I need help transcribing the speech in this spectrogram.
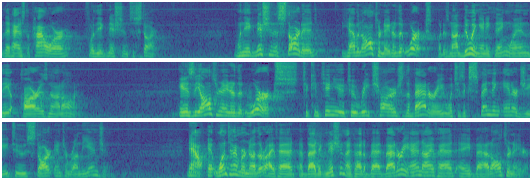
that has the power for the ignition to start. When the ignition is started, you have an alternator that works but is not doing anything when the car is not on. It is the alternator that works to continue to recharge the battery, which is expending energy to start and to run the engine. Now, at one time or another, I've had a bad ignition, I've had a bad battery, and I've had a bad alternator.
